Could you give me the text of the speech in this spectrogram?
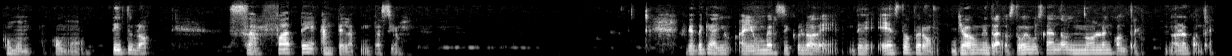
como, como título, Zafate ante la tentación. Fíjate que hay un, versículo de, esto, pero yo mientras lo estuve buscando no lo encontré, no lo encontré.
